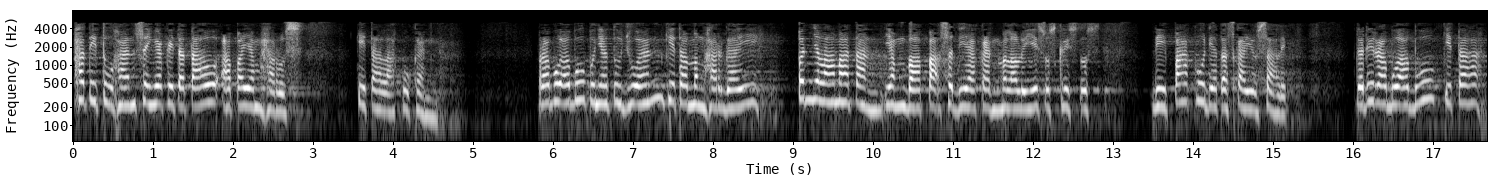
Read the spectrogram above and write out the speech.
hati Tuhan sehingga kita tahu apa yang harus kita lakukan. Prabu Abu punya tujuan kita menghargai penyelamatan yang Bapak sediakan melalui Yesus Kristus dipaku di atas kayu salib. Dari Rabu Abu kita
